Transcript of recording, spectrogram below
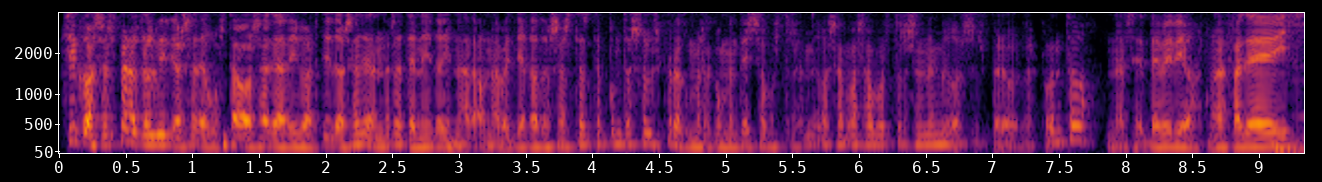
Chicos, espero que el vídeo os haya gustado, os haya divertido, os haya entretenido y nada, una vez llegados hasta este punto solo espero que me recomendéis a vuestros amigos, además a vuestros enemigos. Espero veros pronto en el siguiente vídeo. No me falléis.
